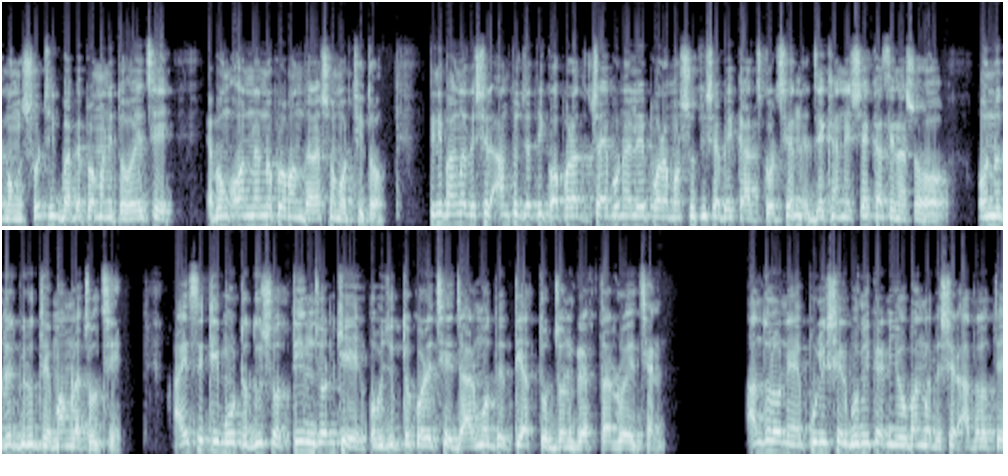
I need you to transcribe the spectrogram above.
এবং সঠিকভাবে প্রমাণিত হয়েছে এবং অন্যান্য প্রমাণ দ্বারা সমর্থিত। তিনি বাংলাদেশের আন্তর্জাতিক অপরাধ ট্রাইব্যুনালের পরামর্শক হিসাবে কাজ করছেন, যেখানে শেখ হাসিনা সহ অন্যদের বিরুদ্ধে মামলা চলছে। আইসিটি মোট দুশো তিন জনকে অভিযুক্ত করেছে, যার মধ্যে তিয়াত্তর জন গ্রেফতার রয়েছেন। আন্দোলনে পুলিশের ভূমিকা নিয়েও বাংলাদেশের আদালতে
